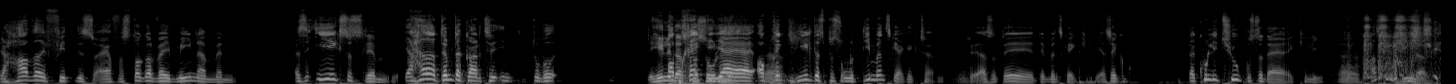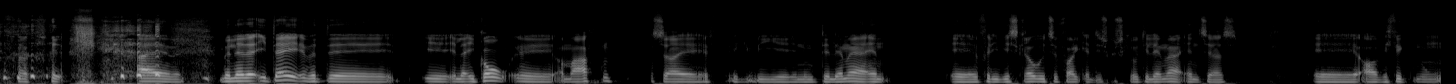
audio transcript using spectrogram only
Jeg har været i fitness, og jeg forstår godt, hvad I mener, men... Altså, I er ikke så slemme. Jeg hader dem, der gør det til, du ved, Det hele deres oprigtigt, personlighed. ja, ja, oprigtigt hele deres personer. De mennesker, jeg kan ikke tage dem. Det, altså, det, det er mennesker, jeg ikke kan lide. Altså, jeg kan, der er kun lige 20 procent, der jeg ikke kan lide. Ja. Resten er fint nok. Okay. Ej, men, men eller, i dag, ved i, eller i går øh, om aftenen, så øh, fik vi øh, nogle dilemmaer ind, øh, fordi vi skrev ud til folk, at de skulle skrive dilemmaer ind til os. Øh, og vi fik nogle,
